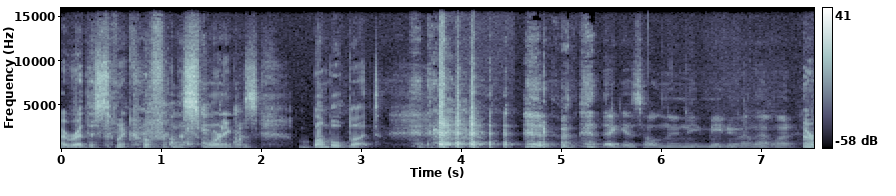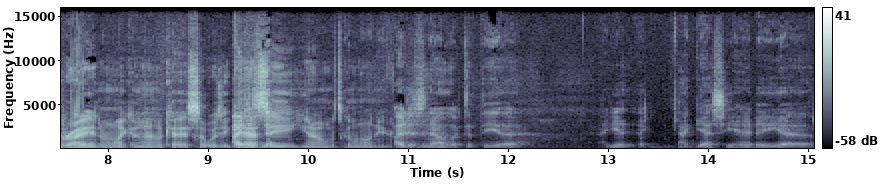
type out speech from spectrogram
I read this to my girlfriend this morning, was Bumblebutt. that gives a whole new meaning on that one. All right, I'm like, oh, okay. So was he gassy? you know, what's going on here? I just now looked at the. Uh, I get. I, I guess he had a uh,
